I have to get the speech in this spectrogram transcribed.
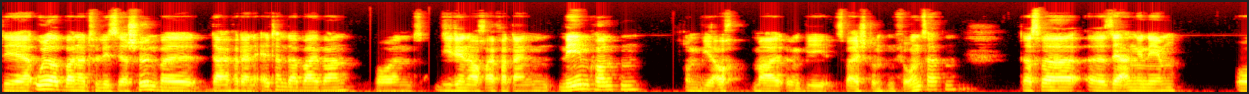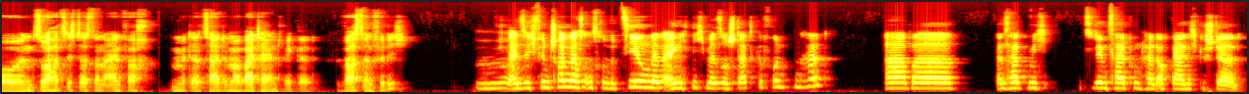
Der Urlaub war natürlich sehr schön, weil da einfach deine Eltern dabei waren und die den auch einfach dann nehmen konnten und wir auch mal irgendwie zwei Stunden für uns hatten. Das war äh, sehr angenehm und so hat sich das dann einfach mit der Zeit immer weiterentwickelt. War es denn für dich? Mhm, Also ich finde schon, dass unsere Beziehung dann eigentlich nicht mehr so stattgefunden hat. Aber es hat mich zu dem Zeitpunkt halt auch gar nicht gestört.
